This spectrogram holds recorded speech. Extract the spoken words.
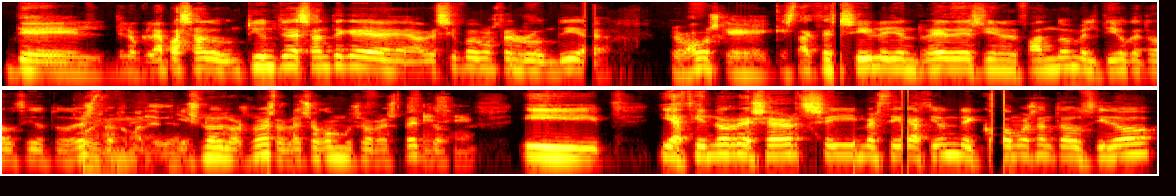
de, de, lo que le ha pasado. Un tío interesante que a ver si podemos tenerlo un día. Pero vamos, que, está accesible y en redes y en el fandom el tío que ha traducido todo pues esto. y es uno de los nuestros, lo ha hecho con mucho respeto. Y, y, haciendo research e investigación de cómo se han traducido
